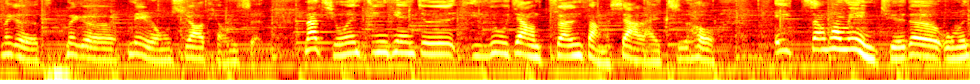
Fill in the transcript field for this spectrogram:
那个那个内容需要调整。那请问今天就是一路这样专访下来之后，哎、张泡面，你觉得我们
